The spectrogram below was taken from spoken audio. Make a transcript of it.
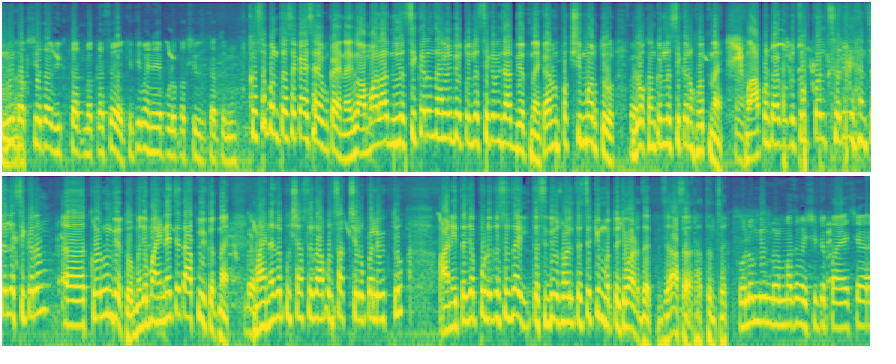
तुम्ही पक्षी आता विकतात मग कसं? किती महिन्याच्या पुढे पक्षी विकतात तुम्ही? कसं पण तसं काय साहेब काय नाही. आम्हाला लसीकरण झालं देतो लसीकरण जात देत नाही. कारण पक्षी मरतो. लोकांकडे लसीकरण होत नाही. मग आपण काय करतो कंपल्सरी ह्यांचं लसीकरण करून देतो. म्हणजे महिन्याच्या आत विकत नाही. महिन्याचा पक्षी असलं तर आपण सातशे रुपयाला विकतो. आणि त्याच्या पुढे जसं जाईल तसे दिवस वाढेल तसं किंमत त्याची वाढत जाते. असं राहतं त्यांचं. कोलंबियन ब्रह्माचं वैशिष्ट्य पायाच्या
